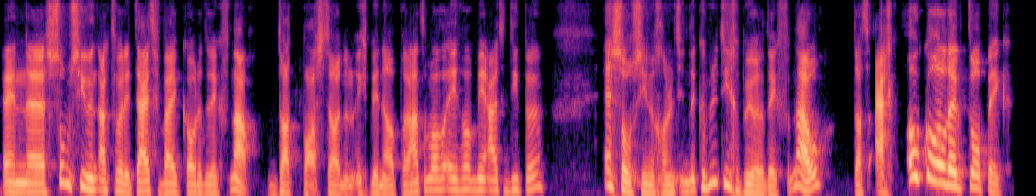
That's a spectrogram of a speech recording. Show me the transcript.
En eh, soms zien we een actualiteit voorbij komen, dat denk ik van, nou, dat past dan in XBNL praten, om wel even wat meer uit te diepen. En soms zien we gewoon iets in de community gebeuren. Dan denk ik van, nou, dat is eigenlijk ook wel een leuk topic.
